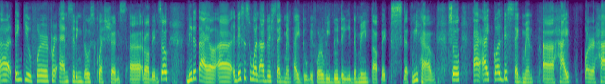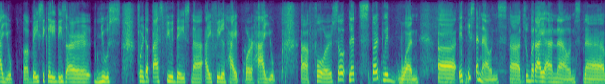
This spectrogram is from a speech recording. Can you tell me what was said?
Uh, thank you for for answering those questions, uh, Robin. So, dito tayo. Uh, this is one other segment I do before we do the the main topics that we have. So, uh, I call this segment uh, hype or hayup. Uh, basically, these are news for the past few days na I feel hype or hayup uh, for. So, let's start with one. Uh, it is announced, uh, Tsubaraya announced na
